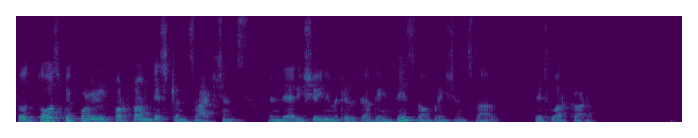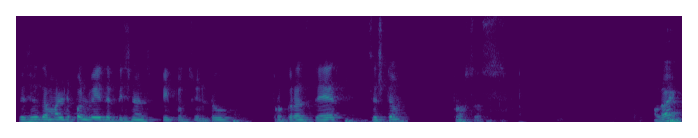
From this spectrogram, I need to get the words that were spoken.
So those people will perform these transactions and they are issuing material against these operations or this work order. This is the multiple way the business people will do progress their system process. All right.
